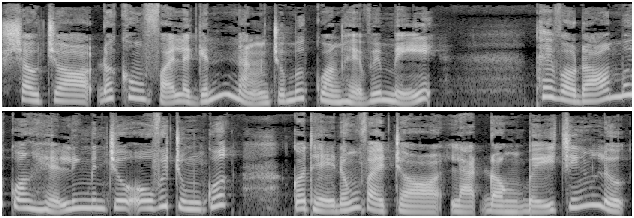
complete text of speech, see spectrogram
sao cho đó không phải là gánh nặng cho mối quan hệ với Mỹ. Thay vào đó, mối quan hệ Liên minh châu Âu với Trung Quốc có thể đóng vai trò là đòn bẩy chiến lược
